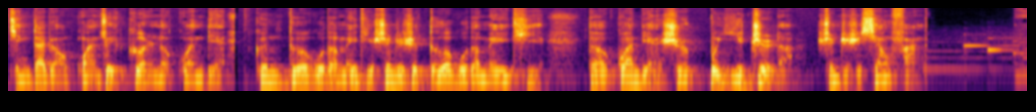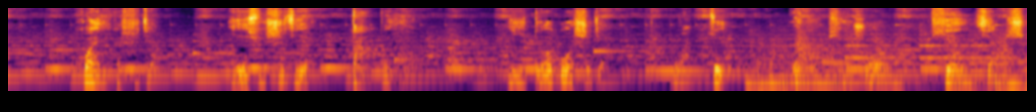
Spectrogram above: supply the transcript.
仅代表管罪个人的观点，跟德国的媒体甚至是德国的媒体的观点是不一致的，甚至是相反的。换一个视角，也许世界大不一样。以德国视角，晚醉为你评说天下事。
